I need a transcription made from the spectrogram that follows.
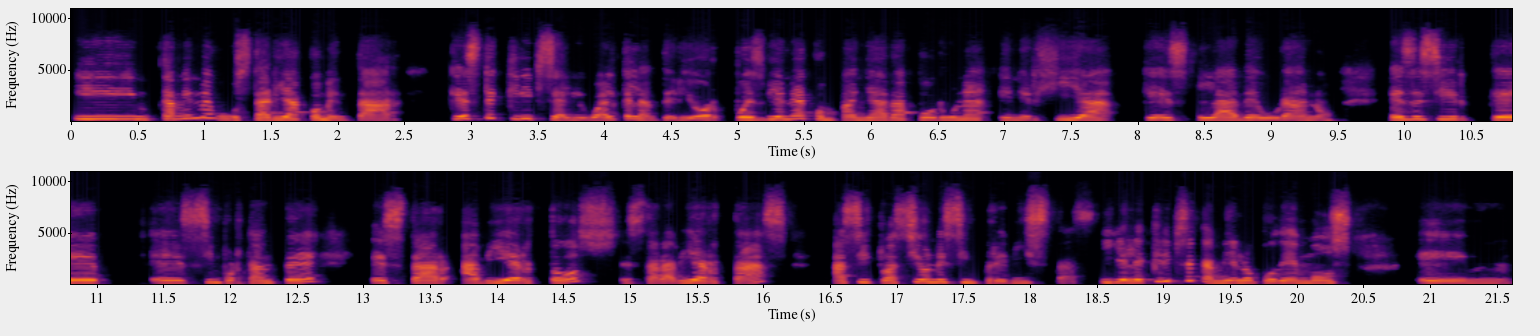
Y también me gustaría comentar que este eclipse, al igual que el anterior, pues viene acompañada por una energía que es la de Urano. Es decir, que es importante estar abiertos, estar abiertas a situaciones imprevistas. Y el eclipse también lo podemos, em,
